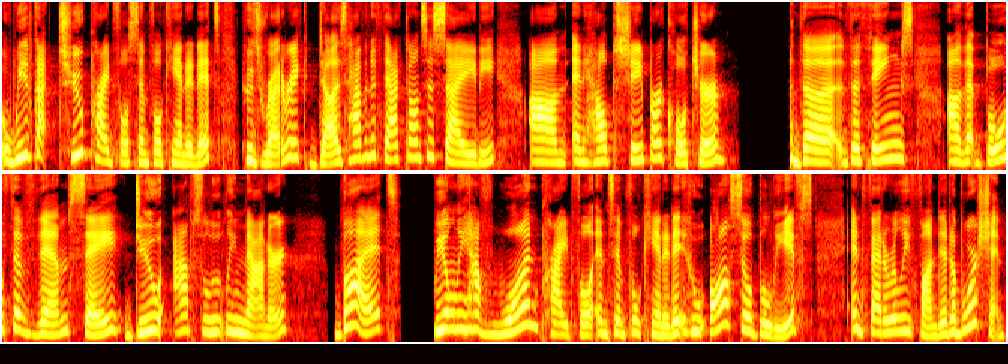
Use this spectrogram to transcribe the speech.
we've got two prideful, sinful candidates whose rhetoric does have an effect on society um, and helps shape our culture. The the things uh, that both of them say do absolutely matter, but we only have one prideful and sinful candidate who also believes in federally funded abortion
